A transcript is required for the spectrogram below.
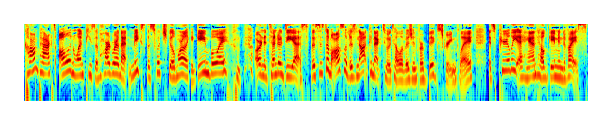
compact, all-in-one piece of hardware that makes the Switch feel more like a Game Boy or Nintendo DS. The system also does not connect to a television for big screen play. It's purely a handheld gaming device.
